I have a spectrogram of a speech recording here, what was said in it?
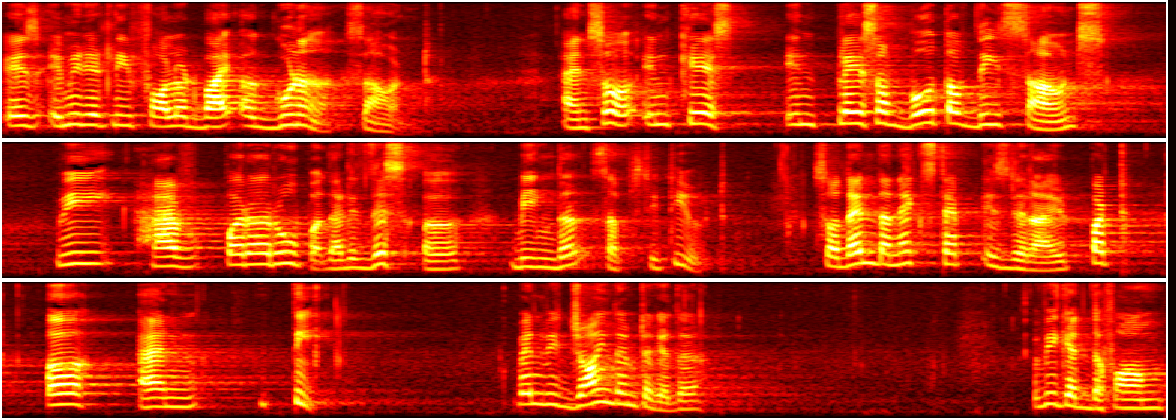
is immediately followed by a guna sound. And so in case in place of both of these sounds we have pararupa that is this a being the substitute. So then the next step is derived but a and t. When we join them together we get the form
